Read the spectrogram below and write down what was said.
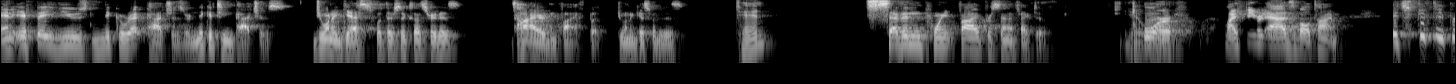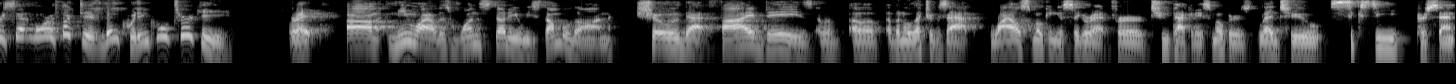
and if they use nicorette patches or nicotine patches do you want to guess what their success rate is it's higher than five but do you want to guess what it is 10 7.5% effective. Yeah, wow. or my favorite ads of all time. It's 50% more effective than quitting cold turkey right? Um, meanwhile this one study we stumbled on showed that five days of, of, of an electric zap while smoking a cigarette for two pack a day smokers led to 60%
